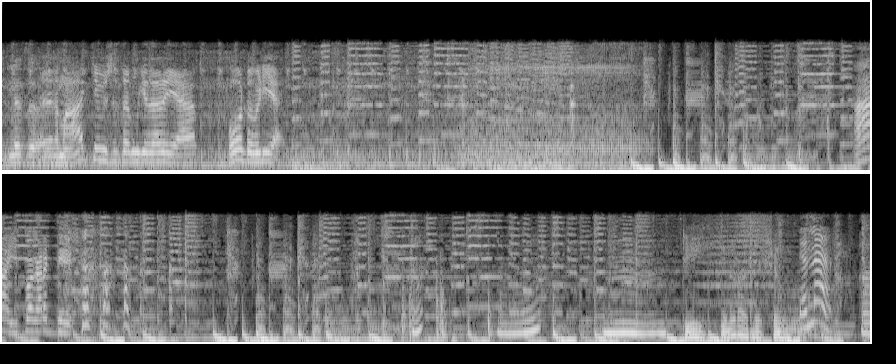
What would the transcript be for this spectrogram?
இல்ல சார் நம்ம ஆட்சி விஷயம் தம்பிக்கு தானேயா போட்டு விடியா. ஆ இப்ப கரெக்ட் டேய் என்னடா என்ன? ஆ.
